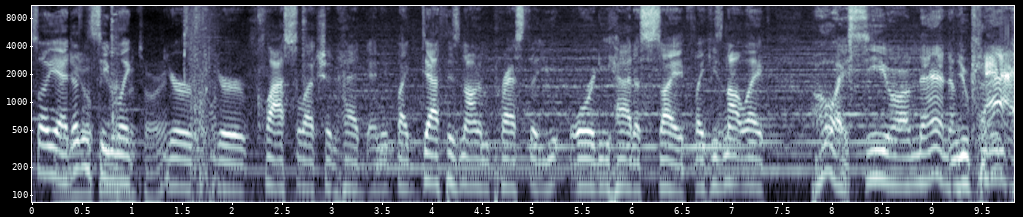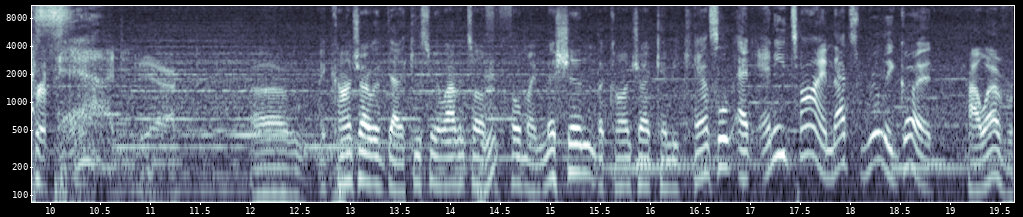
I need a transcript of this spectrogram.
So yeah, it doesn't seem like your your class selection had any like Death is not impressed that you already had a scythe. Like he's not like, oh, I see you're a man of You came class." prepared. Yeah. Um, A contract with Death it keeps me alive until. I fulfill my mission. The contract can be canceled at any time. That's really good. however,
